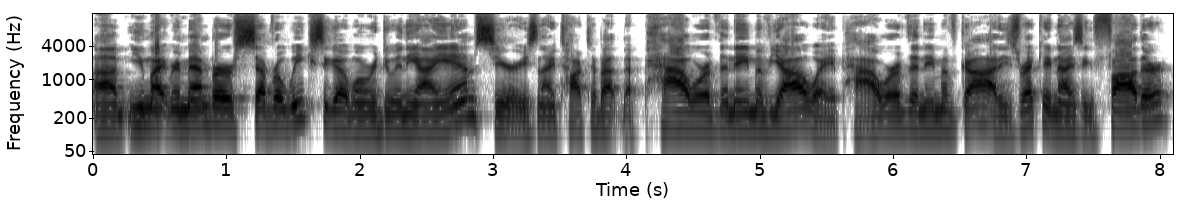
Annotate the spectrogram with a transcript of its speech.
Um, you might remember several weeks ago when we were doing the I Am series, and I talked about the power of the name of Yahweh, power of the name of God. He's recognizing Father,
